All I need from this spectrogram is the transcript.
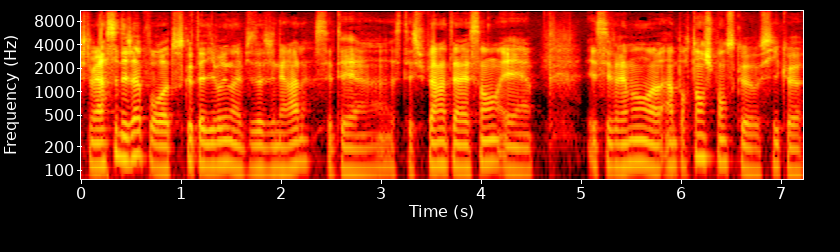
Je te remercie déjà pour euh, tout ce que tu as livré dans l'épisode général. C'était euh, c'était super intéressant et, et c'est vraiment important, je pense que aussi que,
